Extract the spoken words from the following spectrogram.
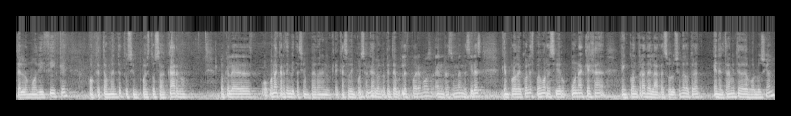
te lo modifique o que te aumente tus impuestos a cargo. Lo que les, una carta de invitación, perdón, en el caso de impuestos a cargo, lo que les podremos en resumen decir es que en Prodecon les podemos recibir una queja en contra de la resolución de la autoridad en el trámite de devolución.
